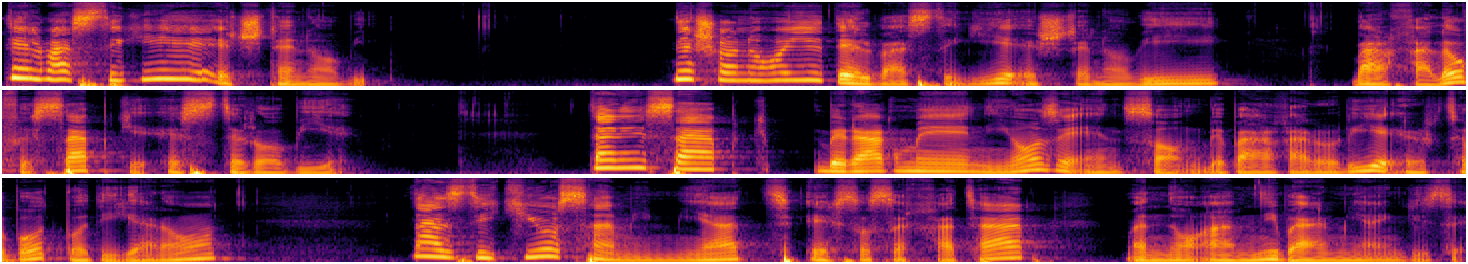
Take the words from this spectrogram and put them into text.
دلبستگی اجتنابی نشانه های دلبستگی اجتنابی برخلاف سبک استرابیه. در این سبک به رغم نیاز انسان به برقراری ارتباط با دیگران نزدیکی و صمیمیت احساس خطر و ناامنی برمیانگیزه.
